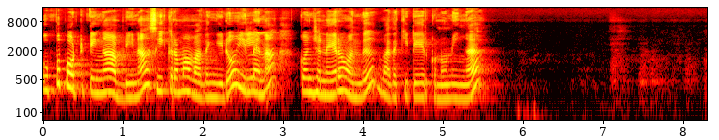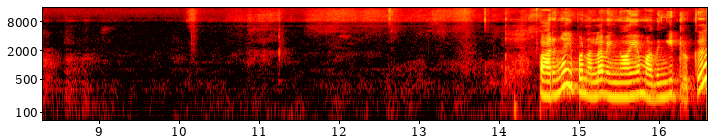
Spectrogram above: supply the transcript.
உப்பு போட்டுட்டிங்க அப்படின்னா சீக்கிரமாக வதங்கிடும். இல்லைன்னா கொஞ்சம் நேரம் வந்து வதக்கிட்டே இருக்கணும் நீங்கள் பாருங்கள் இப்போ நல்லா வெங்காயம் வதங்கிட்டுருக்கு.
